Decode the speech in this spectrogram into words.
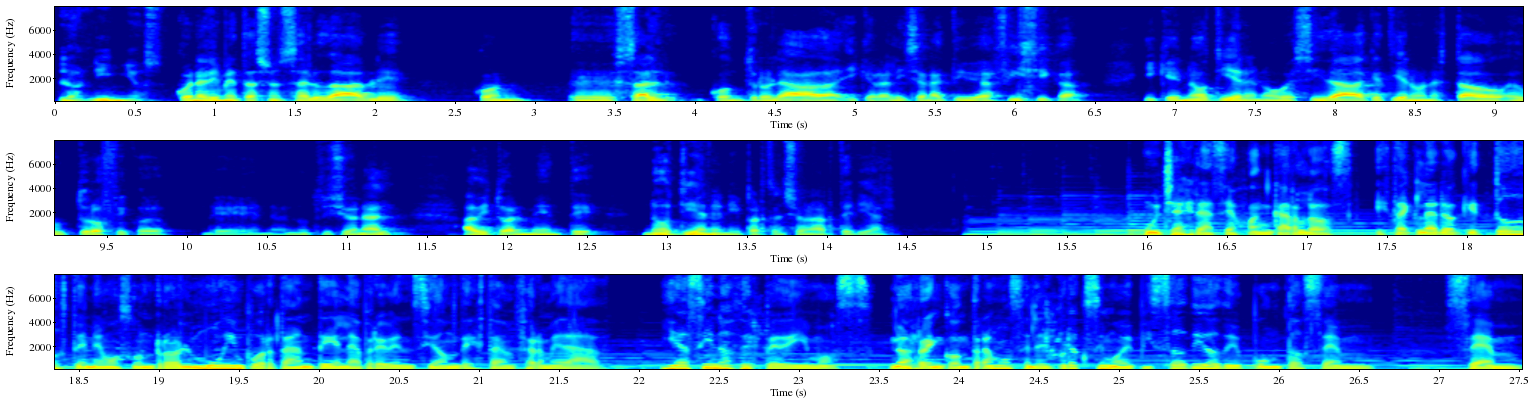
Los niños con alimentación saludable, con eh, sal controlada y que realizan actividad física y que no tienen obesidad, que tienen un estado eutrófico eh, nutricional, habitualmente no tienen hipertensión arterial. Muchas gracias Juan Carlos. Está claro que todos tenemos un rol muy importante en la prevención de esta enfermedad. Y así nos despedimos. Nos reencontramos en el próximo episodio de Punto SEM. SEM,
